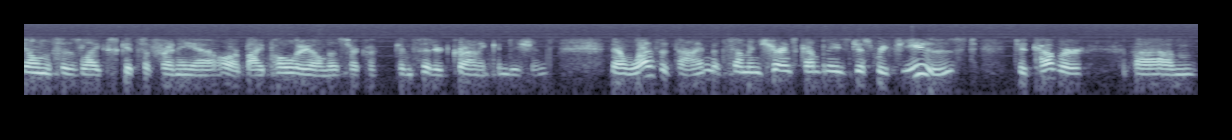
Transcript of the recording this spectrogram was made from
illnesses like schizophrenia or bipolar illness are c- considered chronic conditions. There was a time that some insurance companies just refused to cover um,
